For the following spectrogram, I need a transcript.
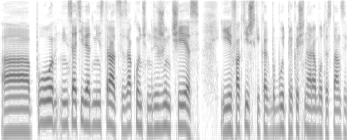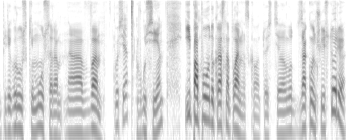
А, по инициативе администрации закончен режим ЧС и фактически как бы будет прекращена работа станции перегрузки мусора а, в Гусе? В Гусе. И по поводу Краснопламенского. То есть, э, вот закончу историю.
